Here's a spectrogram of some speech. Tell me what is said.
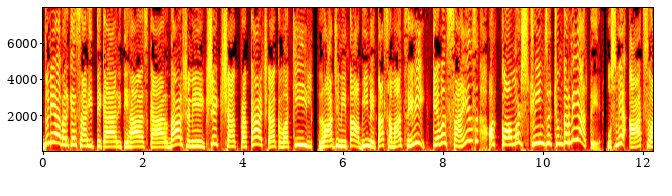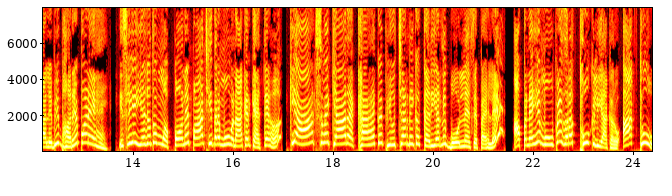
दुनिया भर के साहित्यकार, इतिहासकार, दार्शनिक, शिक्षक, प्रकाशक, वकील, राजनेता, अभिनेता समाज सेवी केवल साइंस और कॉमर्स स्ट्रीम से चुनकर नहीं आते। उसमें आर्ट्स वाले भी भरे पड़े हैं। इसलिए ये जो तुम पौने पाँच की तरह मुँह बनाकर कहते हो कि आर्ट्स में क्या रखा है, कोई फ्यूचर नहीं, कोई करियर नहीं बोलने से पहले, अपने ही मुँह पे जरा थूक लिया करो। आग थू।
